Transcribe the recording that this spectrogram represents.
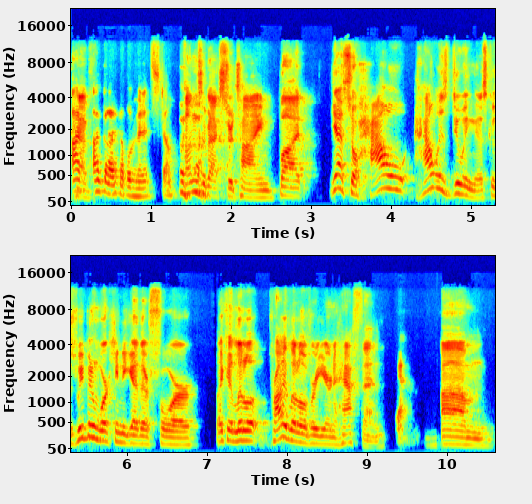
I've, I've got a couple of minutes still. tons of extra time, but yeah. So how how is doing this? Because we've been working together for like a little, probably a little over a year and a half. Then, yeah. Um,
